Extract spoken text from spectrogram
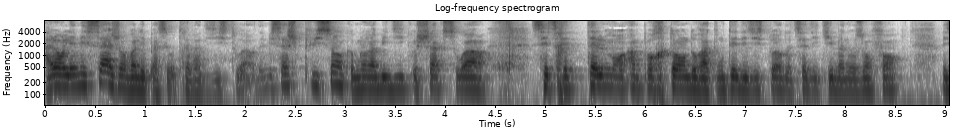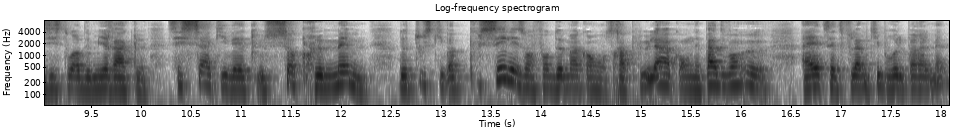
Alors les messages, on va les passer au travers des histoires. Des messages puissants, comme le rabbi dit que chaque soir, c'est tellement important de raconter des histoires de tzadikim à nos enfants, des histoires de miracles. C'est ça qui va être le socle même de tout ce qui va pousser les enfants demain quand on sera plus là, quand on n'est pas devant eux, à être cette flamme qui brûle par elle-même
